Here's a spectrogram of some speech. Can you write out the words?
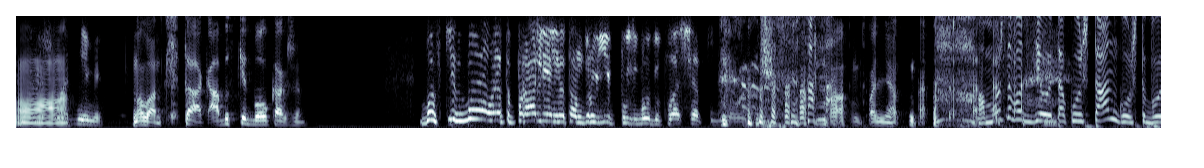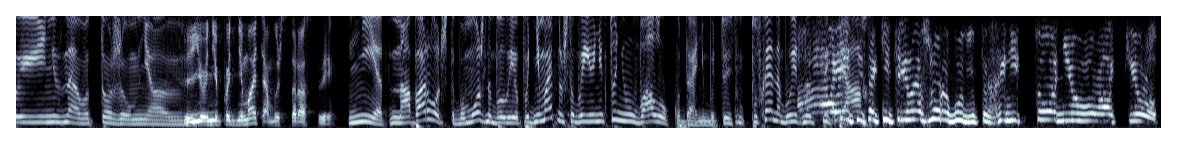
А, над ними. ну ладно. Так, а баскетбол как же? Баскетбол это параллельно, там другие пусть будут площадки делать. Понятно. А можно вот сделать такую штангу, чтобы, я не знаю, вот тоже у меня... Ее не поднимать, а мышцы росли. Нет, наоборот, чтобы можно было ее поднимать, но чтобы ее никто не уволок куда-нибудь. То есть пускай она будет на А цепях. эти такие тренажеры будут, их никто не уволокет.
